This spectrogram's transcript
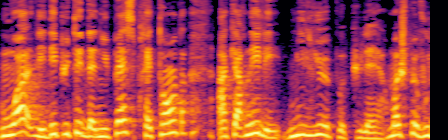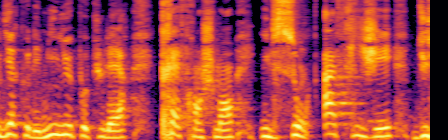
Moi, les députés de la NUPES prétendent incarner les milieux populaires. Moi, je peux vous dire que les milieux populaires, très franchement, ils sont affligés du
